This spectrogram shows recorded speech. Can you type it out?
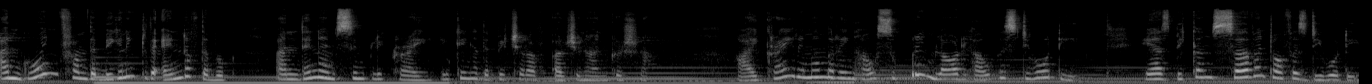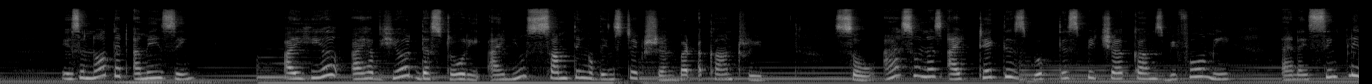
I'm going from the beginning to the end of the book and then I'm simply crying, looking at the picture of Arjuna and Krishna. I cry remembering how Supreme Lord loved his devotee. He has become servant of his devotee. Is it not that amazing? I hear I have heard the story. I knew something of the instruction, but I can't read. So, as soon as I take this book, this picture comes before me, and I simply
